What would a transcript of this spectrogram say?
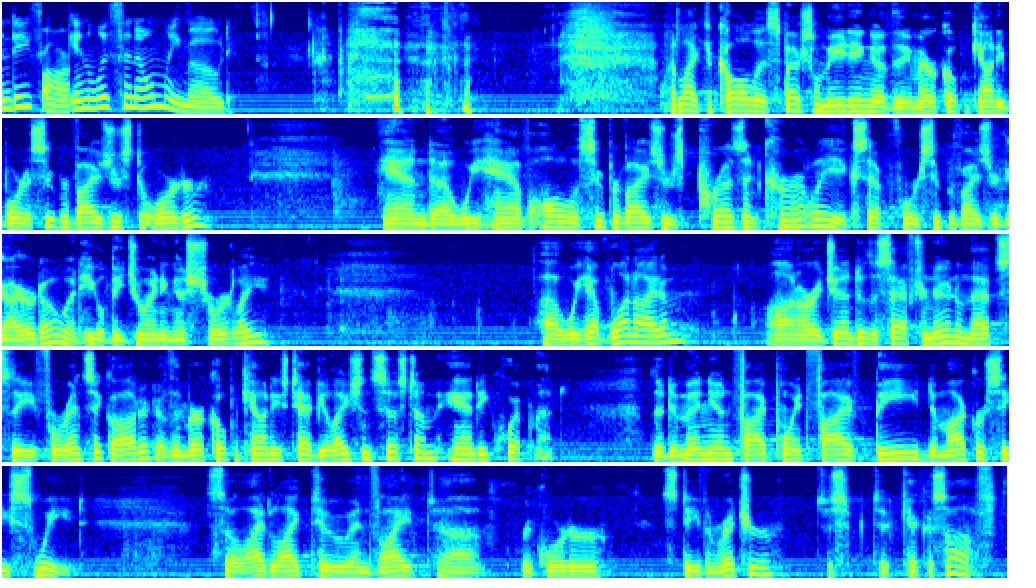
attendees are in listen-only mode. I'd like to call a special meeting of the Maricopa County Board of Supervisors to order. And uh, we have all the supervisors present currently, except for Supervisor Gallardo, and he'll be joining us shortly. Uh, We have one item on our agenda this afternoon, and that's the forensic audit of the Maricopa County's tabulation system and equipment, the Dominion 5.5B Democracy Suite. So I'd like to invite uh, Recorder Stephen Richer just to kick us off.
